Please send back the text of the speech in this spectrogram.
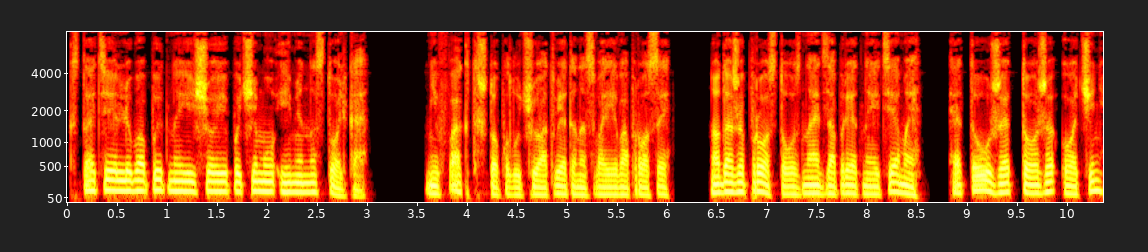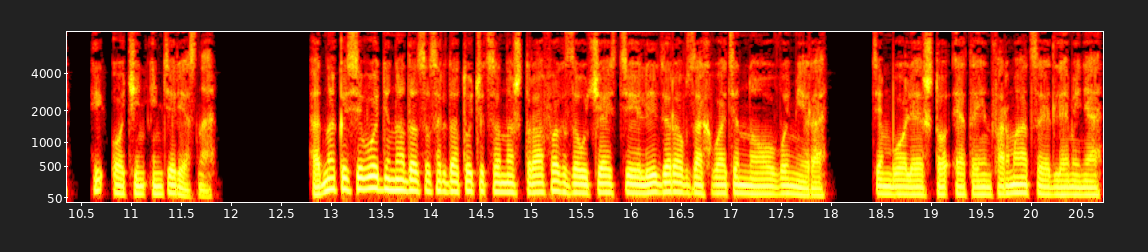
Кстати, любопытно еще и почему именно столько. Не факт, что получу ответы на свои вопросы, но даже просто узнать запретные темы — это уже тоже очень и очень интересно. Однако сегодня надо сосредоточиться на штрафах за участие лидера в захвате нового мира, тем более что эта информация для меня,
